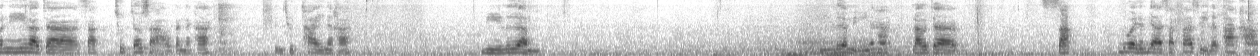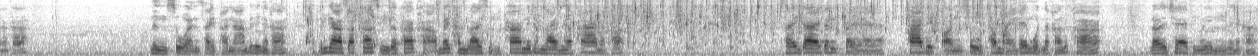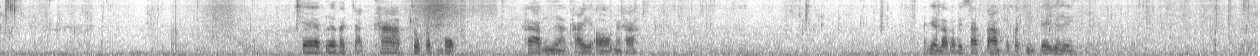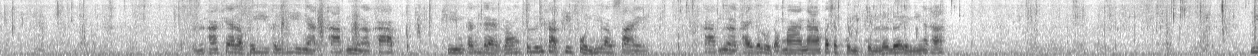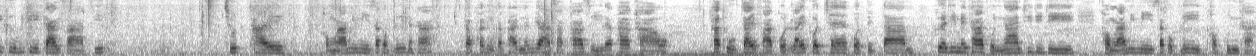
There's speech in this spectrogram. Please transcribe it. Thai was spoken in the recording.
วันนี้เราจะซักชุดเจ้าสาวกันนะคะ เป็นชุดไทยนะคะ มีเลื่อม มีเลื่อมอย่างนี้นะคะ เราจะซักด้วยน้ำยาซักผ้าสีและผ้าขาวนะคะหนึ่งส่วนใส่ผ่าน้ำไปเลยนะคะ น้ำยาซักผ้าสีและผ้าขาวไม่ทำลายสีผ้าไม่ทำลายเนื้อผ้านะคะ ใช้ได้ตั้งแต่ผ้าเด็กอ่อนสูตรผ้าไหมได้หมดนะคะ ลูกค้า เราจะแช่ทิ้งไว้อย่างนี้เลยนะคะ แช่เพื่อขจัดคราบสกปรกคราบเหงื่อใครออกนะคะ เดี๋ยวเราก็ไปซักตามปกติได้เลยเห็นไหมคะแค่เราขยี้ขยี้เนี่ยคราบเหงื่อคราบครีมกันแดดรองพื้นคราบขี้ฝุ่นที่เราใส่คราบเหงื่อใครก็หลุดออกมาน้ำก็จะขุ่นๆเลอะๆอย่างนี้นะคะ นี่คือวิธีการสาธิต ชุดไทยของร้านมีมีซักกับรี่นะคะ กับผลิตภัณฑ์น้ำยาซักผ้าสีและผ้าขาว ถ้าถูกใจฝากกดไลค์ กดแชร์ กดติดตาม เพื่อที่ไม่พลาดผลงานที่ดี ๆ ของร้านมีมีซักกับรี่ขอบคุณค่ะ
